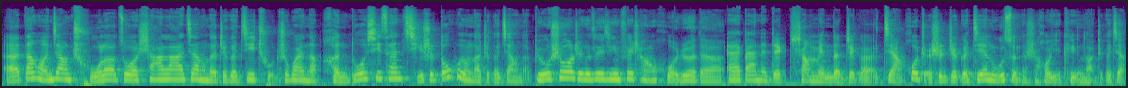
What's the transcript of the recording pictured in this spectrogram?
呃，蛋黄酱除了做沙拉酱的这个基础之外呢，很多西餐其实都会用到这个酱的。比如说这个最近非常火热的 Egg Benedict 上面的这个酱，或者是这个煎芦笋的时候也可以用到这个酱。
